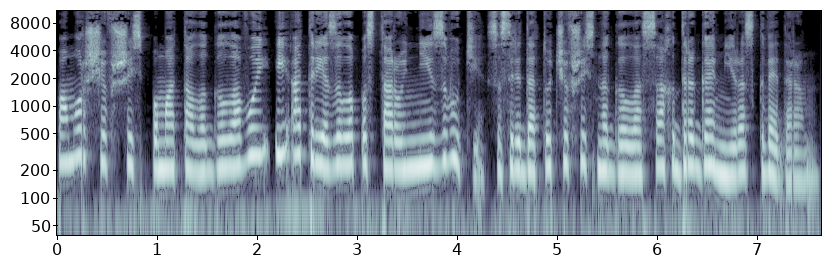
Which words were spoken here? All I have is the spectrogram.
Поморщившись, помотала головой и отрезала посторонние звуки, сосредоточившись на голосах Драгомира с Кведером.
